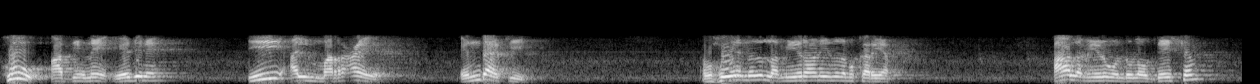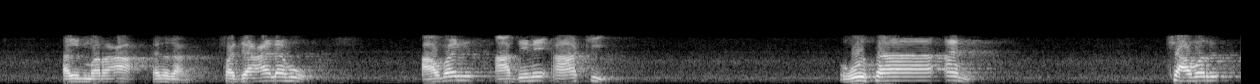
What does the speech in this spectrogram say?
ഹു അതിനെ ഏതിനെ? ഈ അൽ മറയെ എന്താക്കി ഹു എന്നത് ലമീറാണ് എന്ന് നമുക്കറിയാം. ആ ലമീർ കൊണ്ടുള്ള ഉദ്ദേശം അൽ മറ എന്നതാണ്. ഫജാലഹു അവൻ അതിനെ ആക്കി. ചവർ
